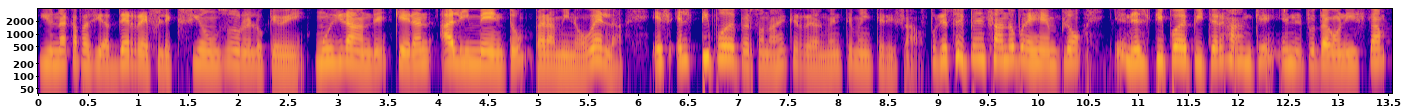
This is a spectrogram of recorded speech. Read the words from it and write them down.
y una capacidad de reflexión sobre lo que ve muy grande, que eran alimento para mi novela. Es el tipo de personaje que realmente me interesaba. Porque estoy pensando, por ejemplo, en el tipo de Peter Hanke, en el protagonista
